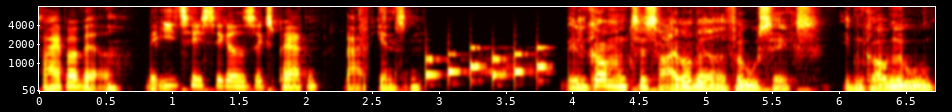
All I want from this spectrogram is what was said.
Cyberværet med IT-sikkerhedseksperten Leif Jensen. Velkommen til Cyberværet for u 6. I den kommende uge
